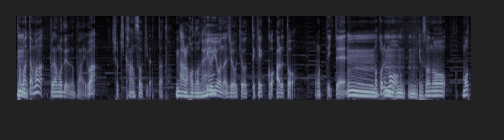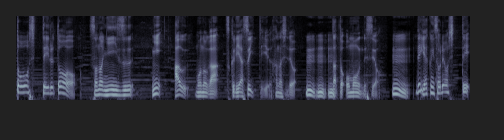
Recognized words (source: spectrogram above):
たまたまプラモデルの場合は初期乾燥機だったと。なるほどね。いうような状況って結構あると思っていて、うん。まあこれもうんうんうん。その元を知っているとそのニーズに合うものが作りやすいっていう話ではだと思うんですよ。うん。で逆にそれを知って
